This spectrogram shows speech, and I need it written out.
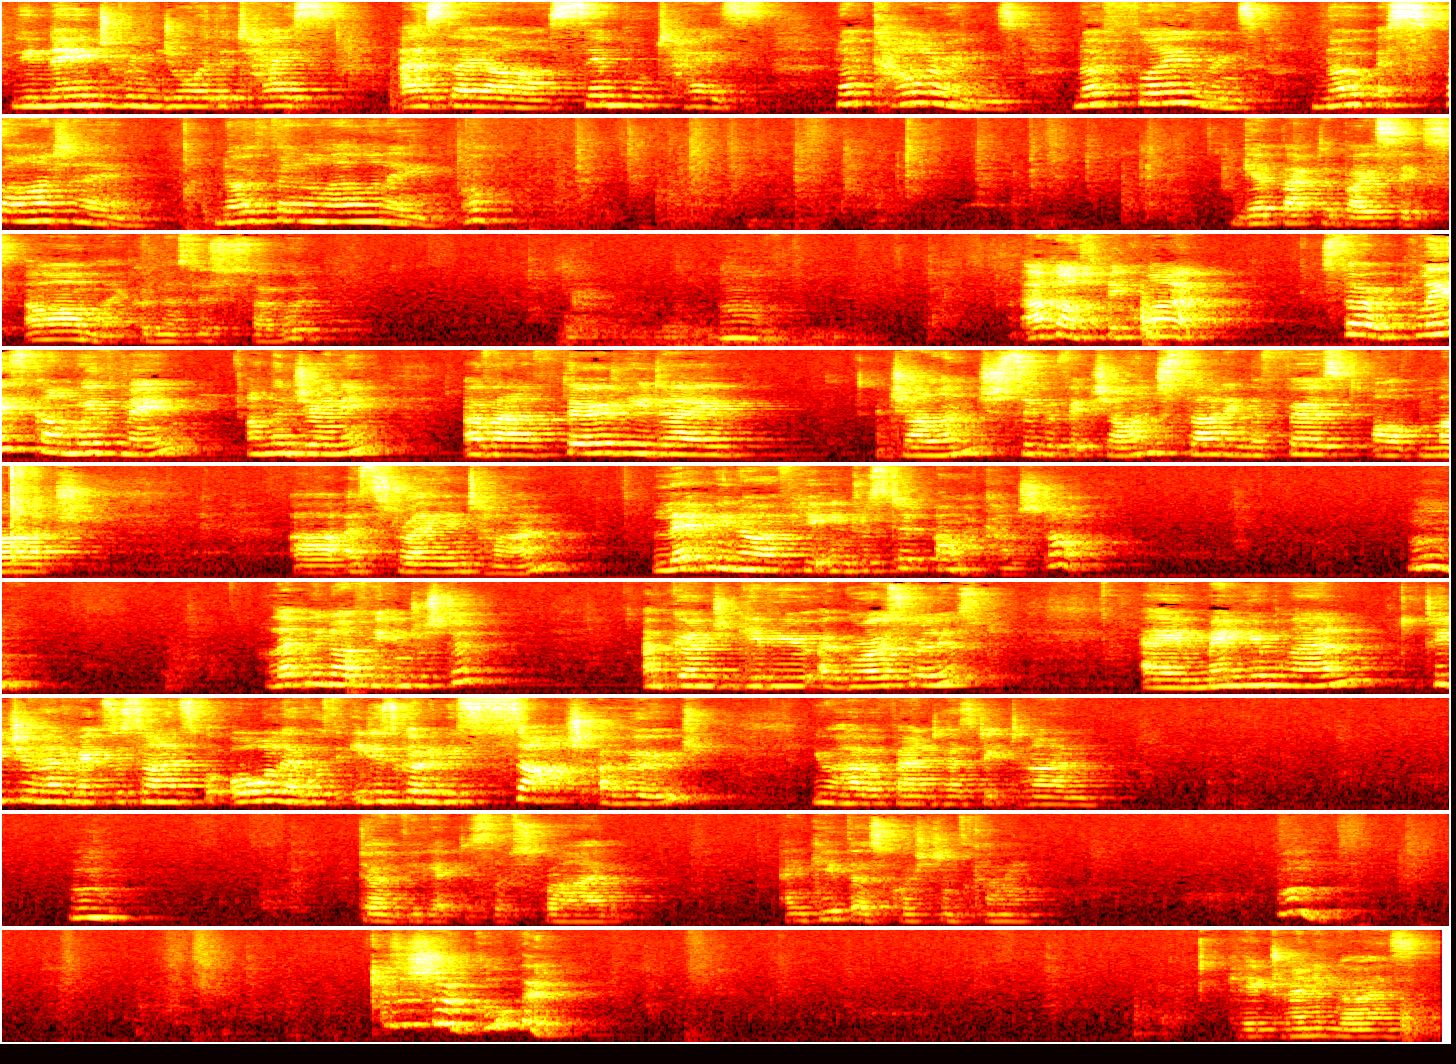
You need to enjoy the taste as they are, simple tastes, no colourings, no flavourings, no aspartame, no phenylalanine. Oh. Get back to basics. Oh my goodness, this is so good. Mm. Adults, be quiet. So please come with me on the journey of our 30 day challenge, Superfit Challenge, starting the 1st of March uh, Australian time. Let me know if you're interested. Oh, I can't stop. Mm. Let me know if you're interested. I'm going to give you a grocery list, a menu plan, teach you how to exercise for all levels. It is going to be such a hoot. You'll have a fantastic time. Mm. Don't forget to subscribe and keep those questions coming. Mm. This is so good. Keep training, guys.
